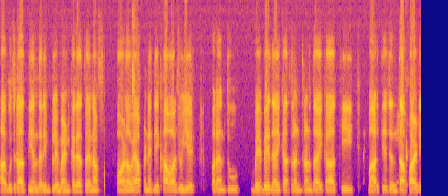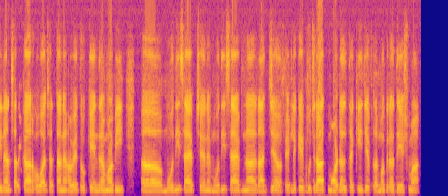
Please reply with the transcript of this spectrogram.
આ ગુજરાતની અંદર ઇમ્પ્લિમેન્ટ કર્યા તો એના ફળ હવે આપણને દેખાવા જોઈએ. પરંતુ બે બે દાયકા, ત્રણ ત્રણ દાયકાથી ભારતીય જનતા પાર્ટીના સરકાર હોવા છતાં હવે તો કેન્દ્રમાં બી મોદી સાહેબ છે અને મોદી સાહેબના રાજ્ય એટલે કે ગુજરાત મોડલ થકી જે સમગ્ર દેશમાં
